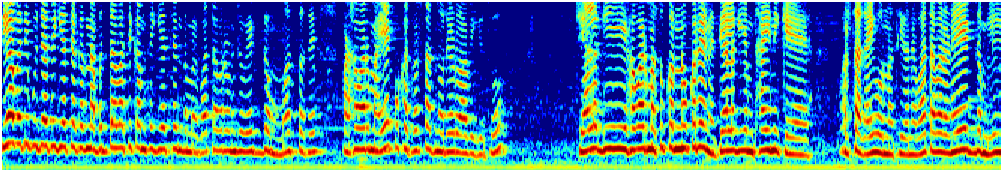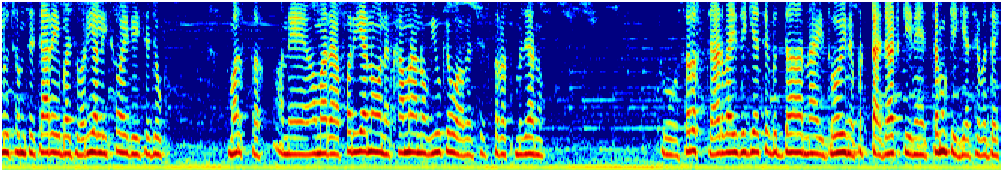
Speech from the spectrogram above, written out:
દિવાબતી પૂજા થઈ ગયા છે, ઘરના બધા વાસી કામ થઈ ગયા છે. અને તમે વાતાવરણ જો એકદમ મસ્ત છે. પણ સવારમાં એક વખત વરસાદનો રેડો આવી ગયો હતો. જ્યાં લગી સવારમાં સુકન ન કરે ને, ત્યાં લગી એમ થાય નહીં કે વરસાદ આવ્યો નથી. અને વાતાવરણ એકદમ લીલું છમ છે. ચારેય બાજુ હરિયાળી છવાઈ ગઈ છે. જો મસ્ત. અને અમારા ફરિયાનો અને ખામણાનો વ્યૂ કેવો આવે છે? સરસ મજાનો. તો સરસ ઝાડવાઈ થઈ ગયા છે બધા નાહી ધોઈને, પટ્ટા ઝાટકીને ચમકી ગયા છે બધાય.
